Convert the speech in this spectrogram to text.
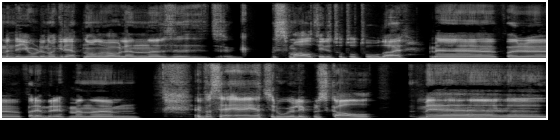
men de gjorde jo noe grep nå. Det var vel en eh, smal 4-2-2-2 der med, for, for Emry. Men um, jeg får se. Jeg, jeg, tror jo Liverpool skal med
